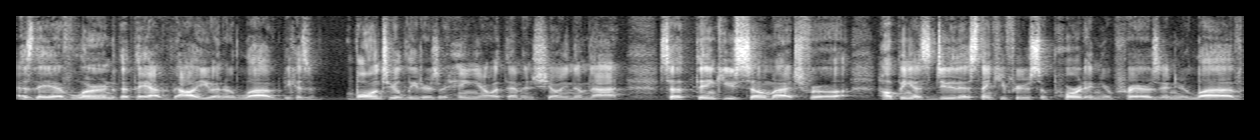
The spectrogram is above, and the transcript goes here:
as they have learned that they have value and are loved because of volunteer leaders are hanging out with them and showing them that. So thank you so much for helping us do this. Thank you for your support and your prayers and your love.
